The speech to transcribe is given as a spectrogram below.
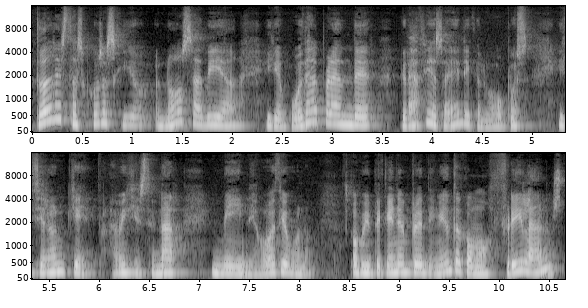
Todas estas cosas que yo no sabía y que pude aprender gracias a él y que luego pues hicieron que para mí gestionar mi negocio, bueno, o mi pequeño emprendimiento como freelance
